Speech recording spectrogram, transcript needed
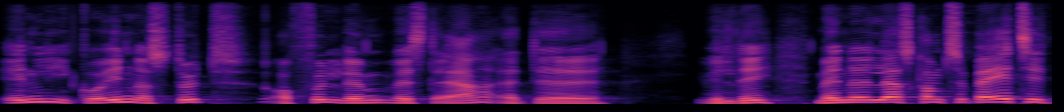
endelig gå ind og støt og følg dem, hvis det er, at øh, i vil det. Men øh, lad os komme tilbage til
